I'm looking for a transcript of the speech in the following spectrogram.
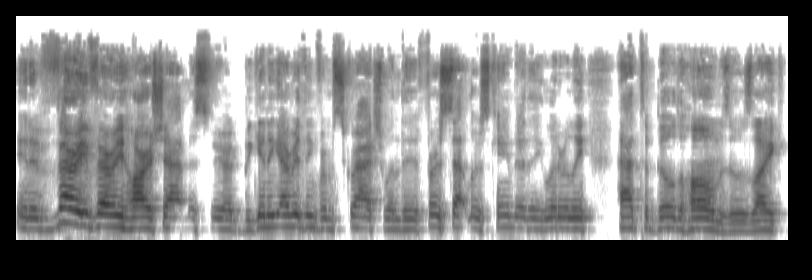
in a very, very harsh atmosphere, beginning everything from scratch. When the first settlers came there, they literally had to build homes. It was like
